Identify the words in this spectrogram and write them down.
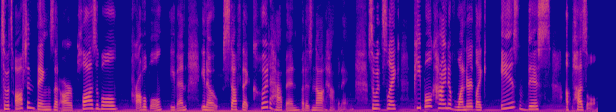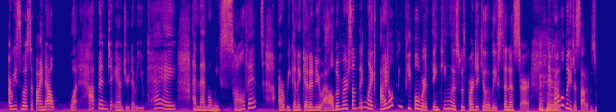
So, it's often things that are plausible, probable even you know stuff that could happen but is not happening so it's like people kind of wondered like is this a puzzle? Are we supposed to find out what happened to Andrew WK? And then when we solve it, are we going to get a new album or something? Like, I don't think people were thinking this was particularly sinister. Mm-hmm. They probably just thought it was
